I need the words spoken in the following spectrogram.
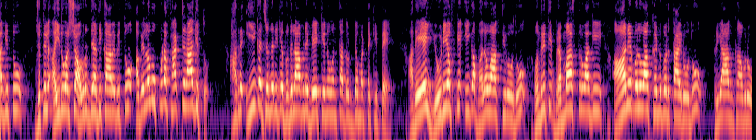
ಆಗಿತ್ತು. ಜೊತೆಲಿ ಐದು ವರ್ಷ ಅವರದ್ದೇ ಅಧಿಕಾರವಿತ್ತು. ಅವೆಲ್ಲವೂ ಕೂಡ ಫ್ಯಾಕ್ಟರ್ ಆಗಿತ್ತು. ಆದರೆ ಈಗ ಜನರಿಗೆ ಬದಲಾವಣೆ ಬೇಕೆನ್ನುವಂಥ ದೊಡ್ಡ ಮಟ್ಟಕ್ಕಿತ್ತೆ. ಅದೇ ಯು ಡಿ ಎಫ್ಗೆ ಈಗ ಬಲವಾಗ್ತಿರೋದು, ಒಂದು ರೀತಿ ಬ್ರಹ್ಮಾಸ್ತ್ರವಾಗಿ ಆನೆ ಬಲವಾಗಿ ಕಂಡು ಬರ್ತಾ ಇರೋದು ಪ್ರಿಯಾಂಕಾ ಅವರು.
